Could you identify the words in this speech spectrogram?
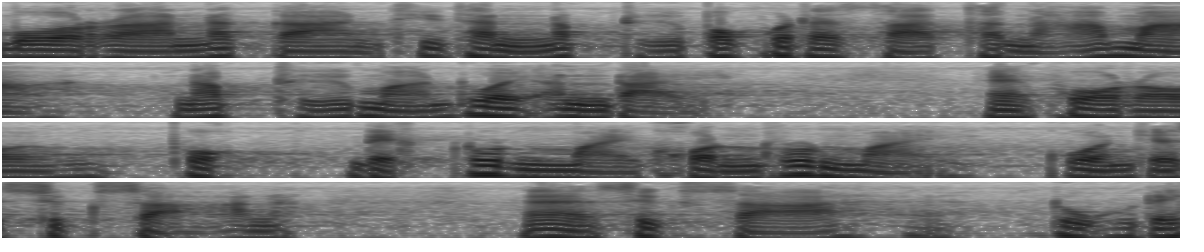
โบราณการที่ท่านนับถือพระพุทธศาสนามา นับถือมาด้วยอันใดพวกเราพวก เด็กรุ่นใหม่คนรุ่นใหม่ ควรจะศึกษานะศึกษาดูได้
